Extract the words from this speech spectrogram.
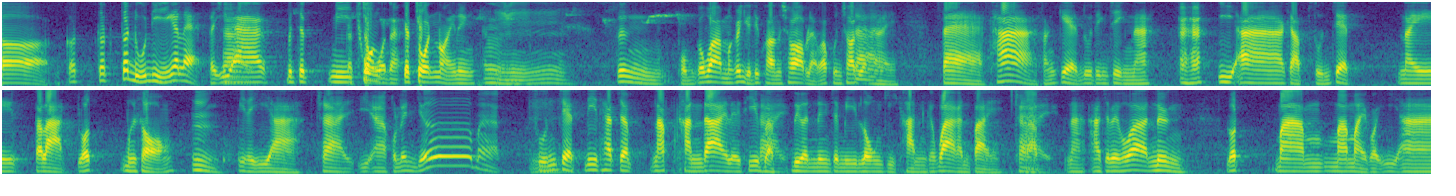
ก็ก็ก็ก็ดูดีกันแหละ แต่ ใช่ ER มันจะมีกระโจนช่วงอะ กระโจนหน่อยหนึ่งอืม อืม ซึ่งผมก็ว่ามันก็อยู่ที่ความชอบแหละว่าคุณชอบใช่ยังไง แต่ถ้าสังเกตดูจริง ๆ นะอะฮะ ER กับ 07 ในตลาดรถมือสองอืมมีแต่ ER ใช่ ER คนเล่นเยอะมาก 07 นี่แทบจะนับคันได้เลยที่ใช่แบบเดือนหนึ่งจะมีลงกี่คันก็ว่ากันไปใช่นะอาจจะเป็นเพราะว่า 1 รถมามาใหม่กว่า ER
